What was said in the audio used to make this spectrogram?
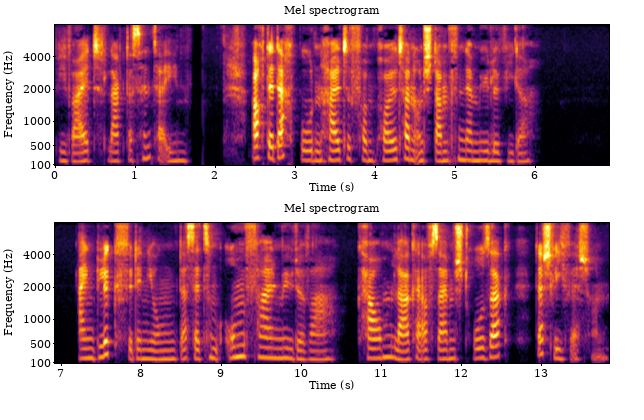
Wie weit lag das hinter ihm? Auch der Dachboden hallte vom Poltern und Stampfen der Mühle wieder. Ein Glück für den Jungen, dass er zum Umfallen müde war. Kaum lag er auf seinem Strohsack, da schlief er schon.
